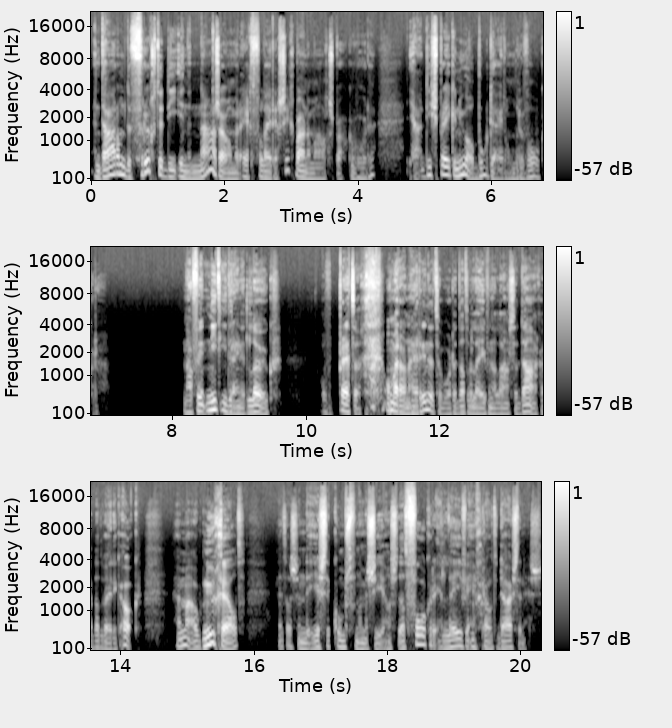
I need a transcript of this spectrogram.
En daarom de vruchten die in de nazomer echt volledig zichtbaar normaal gesproken worden, ja, die spreken nu al boekdelen onder de volkeren. Nou vindt niet iedereen het leuk of prettig om eraan herinnerd te worden dat we leven in de laatste dagen, dat weet ik ook. Maar ook nu geldt, net als in de eerste komst van de Messias, dat volkeren leven in grote duisternis.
